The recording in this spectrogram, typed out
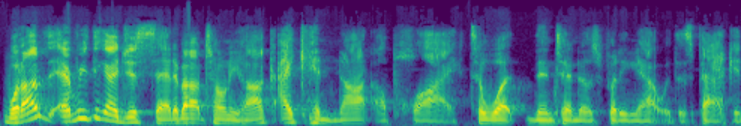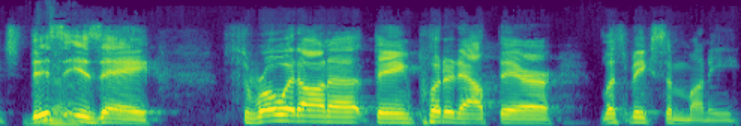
What I'm everything I just said about Tony Hawk, I cannot apply to what Nintendo's putting out with this package. This No. is a throw it on a thing, put it out there, let's make some money.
